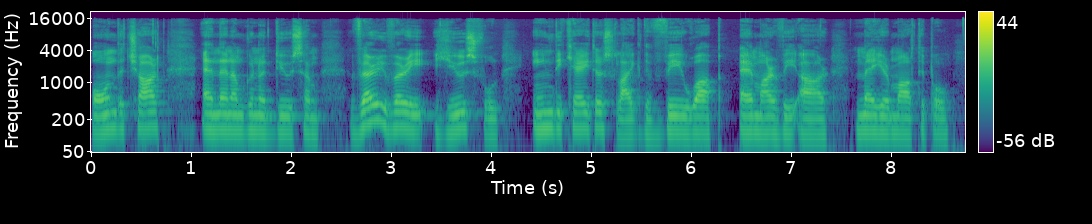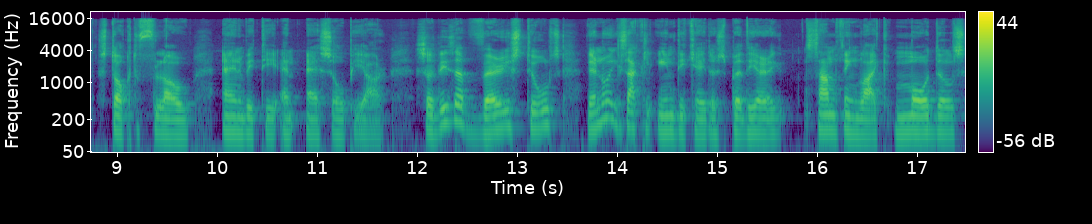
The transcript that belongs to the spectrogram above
on the chart and then I'm gonna do some very very useful indicators like the VWAP, MRVR, Mayer multiple, stock to flow, NVT and SOPR. So these are various tools. They're not exactly indicators but they are something like models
